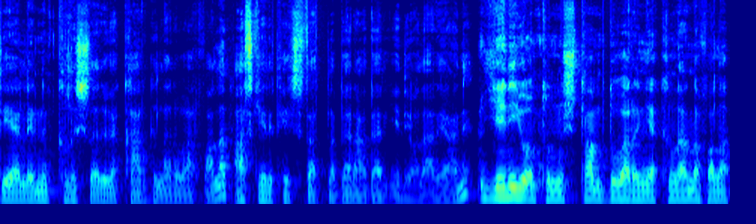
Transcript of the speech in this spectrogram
Diğerlerinin kılıçları ve kargıları var falan. Askeri teçhizatla beraber geliyorlar yani. Yeni yontulmuş tam duvarın yakınlarına falan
